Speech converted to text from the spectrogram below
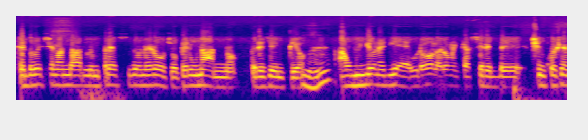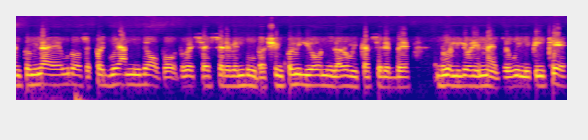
se dovesse mandarlo in prestito oneroso per un anno, per esempio, uh-huh. a un milione di euro, la Roma incasserebbe 500 mila euro, se poi due anni dopo dovesse essere venduta a 5 milioni, la Roma incasserebbe 2 milioni e mezzo, quindi finché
